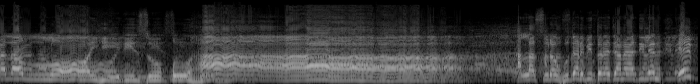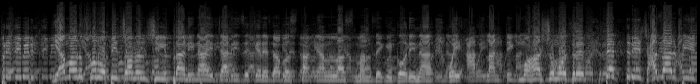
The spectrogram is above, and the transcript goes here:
আলাল্লাহি রিজকুহা আল্লাহ সূরা হুদার ভিতরে জানা দিলেন, এই পৃথিবীর এমন কোন বিচরণশীল প্রাণী নাই যার রিজিকের ব্যবস্থা আমি আল্লাহ আসমান থেকে করি না। ওই আটলান্টিক মহাসমুদ্রের 33000 ফিট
